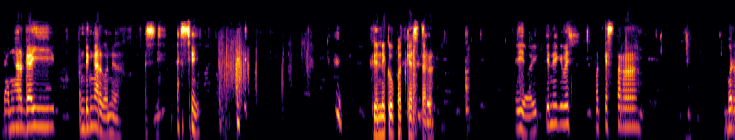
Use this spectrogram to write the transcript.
Tidak menghargai pendengar kon ya. Asik. Asik. Kini ku podcaster. Iya, ini wis podcaster ber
